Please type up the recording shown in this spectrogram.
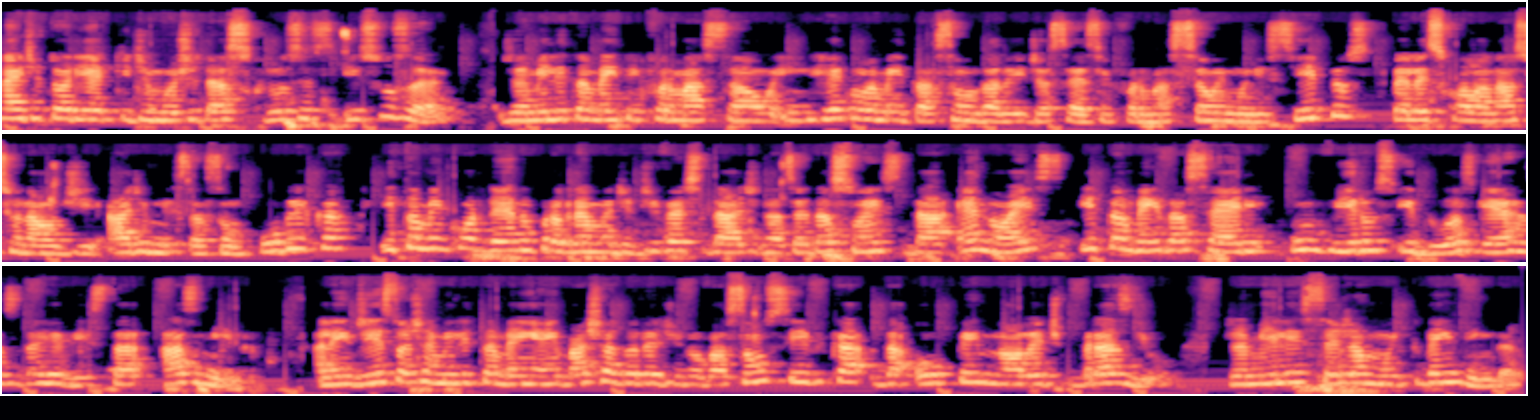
na editoria aqui de Mogi das Cruzes e Suzano. Jamile também tem formação em regulamentação da Lei de Acesso à Informação em Municípios pela Escola Nacional de Administração Pública e também coordena o programa de diversidade nas redações da Enóis e também da série Um Vírus e Duas Guerras da revista Asmina. Além disso, a Jamile também é embaixadora de inovação cívica da Open Knowledge Brasil. Jamile, seja muito bem-vinda.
